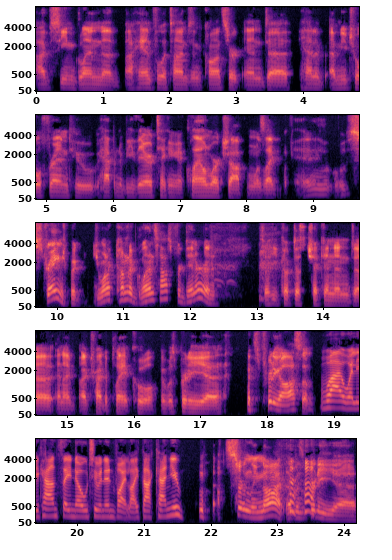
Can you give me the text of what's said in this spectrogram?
I've seen Glen a, a handful of times in concert and uh, had a, a, mutual friend who happened to be there taking a clown workshop and was like, eh, strange, but do you want to come to Glen's house for dinner? And so he cooked us chicken and uh, and I, I tried to play it cool. It was pretty, uh, it's pretty awesome. Wow. Well, you can't say no to an invite like that, can you? Certainly not. That was pretty, uh,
